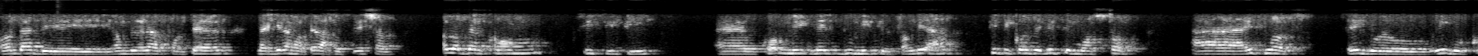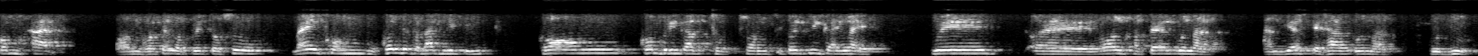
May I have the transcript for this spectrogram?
under the umbrella of Hotel, Nigeria Hotel Association. All of them come CCP, uh, come meet, make, do meeting. From there, people because this thing must stop. Uh, if not, he go, he go come hard on hotel operator. So mine come, come there for that meeting, come, come bring up to, some security guidelines where uh, all hotel owners and guest house owners will do.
